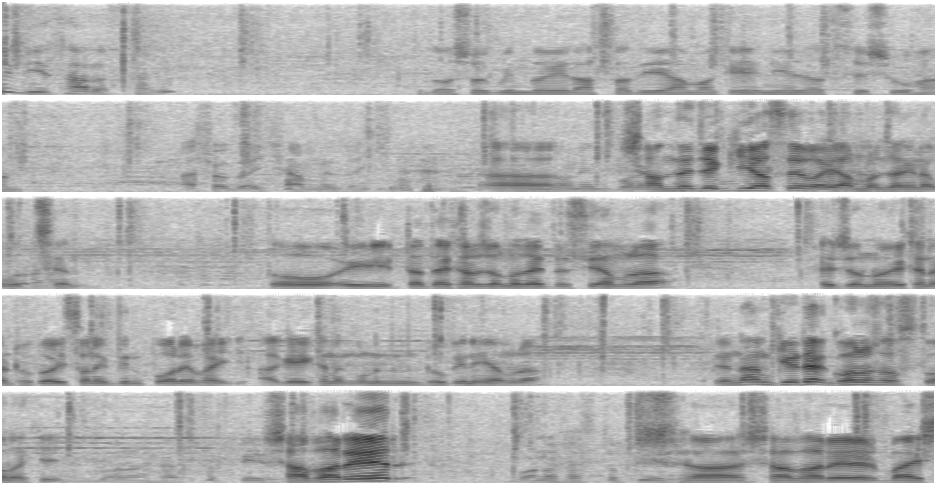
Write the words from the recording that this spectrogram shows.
তুই দিয়ে সারস খালি। দর্শক বিন্দু এই রাস্তা দিয়ে আমাকে নিয়ে যাচ্ছে সুহান। আসো যাই সামনে যাই। যে কি আছে ভাই আমরা জানি না বুঝছেন? তো এইটা দেখার জন্য যাইতেছি আমরা। এর জন্য এখানে ঢুকে হয়েছে অনেকদিন পরে ভাই আগে এখানে কোনোদিন ঢুকিনি আমরা। এর নাম কি এটা? গণস্বাস্থ্য নাকি? সাভারের গণস্বাস্থ্য সাভারের বাইশ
